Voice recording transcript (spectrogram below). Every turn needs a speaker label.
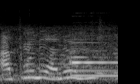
Speaker 1: Apule a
